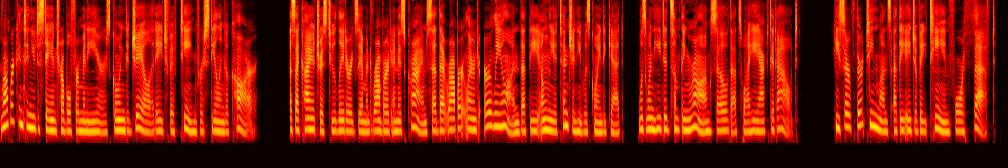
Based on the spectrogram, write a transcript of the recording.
Robert continued to stay in trouble for many years, going to jail at age 15 for stealing a car. A psychiatrist who later examined Robert and his crime said that Robert learned early on that the only attention he was going to get was when he did something wrong, so that's why he acted out. He served 13 months at the age of 18 for theft.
